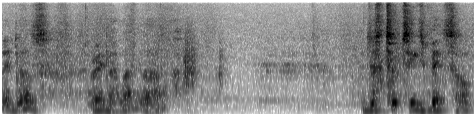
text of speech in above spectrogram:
It does really like that. I'll just touch these bits up.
